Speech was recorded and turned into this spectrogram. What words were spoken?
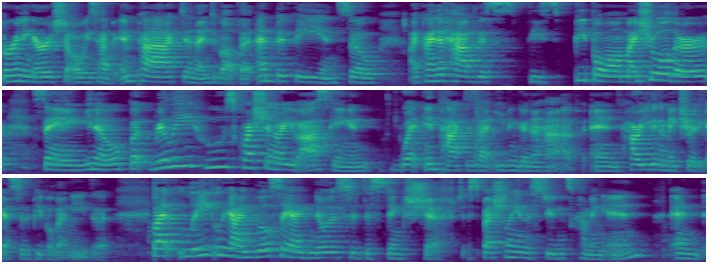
burning urge to always have impact and I developed that empathy. And so I kind of have this these people on my shoulder saying, you know, but really whose question are you asking and what impact is that even going to have? And how are you going to make sure it gets to the people that need it? But lately, I will say I've noticed a distinct shift, especially in the students coming in and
